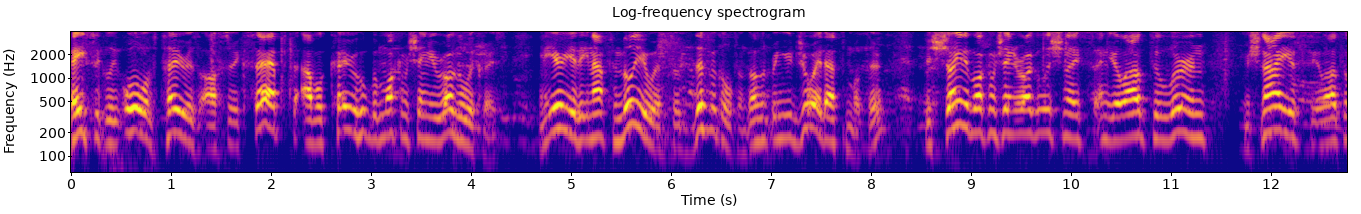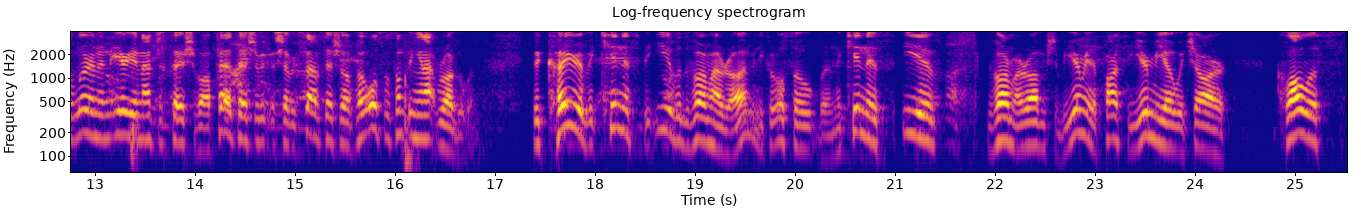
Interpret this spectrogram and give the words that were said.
basically all of Torah is also except Aval Kairuhu b'Makim Sheni Rogalikris, an area that you're not familiar with, so it's difficult and doesn't bring you joy. That's mutter. V'Sheni b'Makim Sheni Rogalishnes, and you're allowed to learn Mishnayis. You're allowed to learn an area not just Torah Shabbat Peh, Torah Shabbat Torah also something you're not Rogalin. The Kaira v'Kinnis b'Iyav v'Dvarim Haram, and you could also learn the Kinnis, Iyav, Dvarim Haram should be Yirmiyah, the parts of Yirmiyah which are clawless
